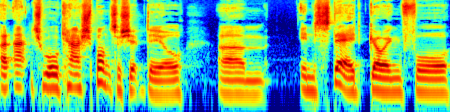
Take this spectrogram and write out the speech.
an actual cash sponsorship deal um, instead going for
